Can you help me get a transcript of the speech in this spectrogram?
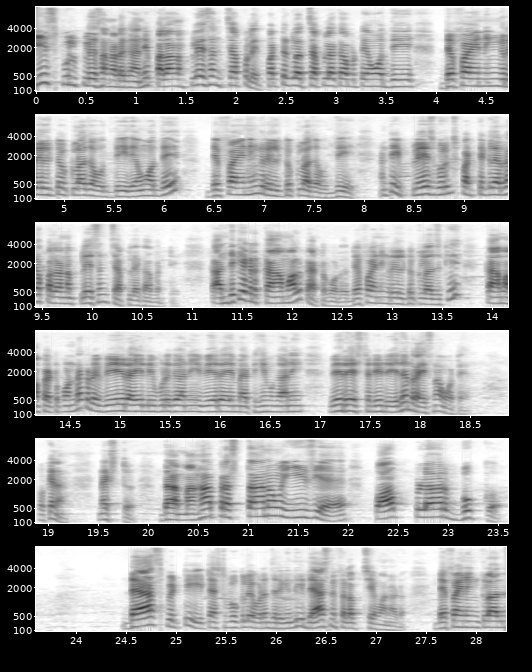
పీస్ఫుల్ ప్లేస్ అన్నాడు కానీ పలానా ప్లేస్ అని చెప్పలేదు. పర్టికులర్ చెప్పలేదు కాబట్టి ఏమవుద్ది? డిఫైనింగ్ రిలేటివ్ క్లాజ్ అవుద్ది. ఇది ఏమవుద్ది డిఫైనింగ్ రిలేటివ్ క్లాజ్ అవుద్ది. అంటే ఈ ప్లేస్ గురించి పర్టికులర్గా పలానా ప్లేస్ అని చెప్పలేదు కాబట్టి. అందుకే ఇక్కడ కామాలు పెట్టకూడదు. డిఫైనింగ్ రిలేటివ్ క్లాజ్కి కామా పెట్టకుండా ఇక్కడ వేరే ఐ లివ్డ్ కానీ వేరే ఐ మెట్ హిమ్ కానీ వేరే స్టడీడ్ ఏదైనా రాసినా ఒకటే ఓకేనా? Next the Mahaprasthanam is a popular book dash పెట్టి టెక్స్ట్ బుక్లో ఇవ్వడం జరిగింది. ఈ డాష్ని ఫిలప్ చేయమన్నాడు. డిఫైనింగ్ క్లాజ్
